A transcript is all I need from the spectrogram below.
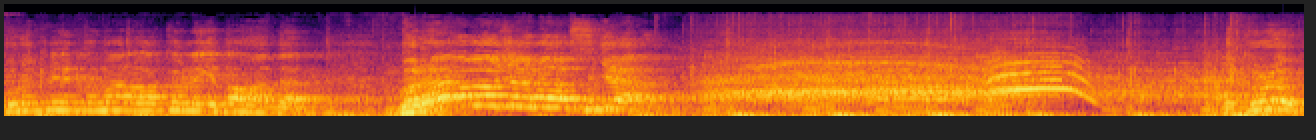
Bruklin tuman hokimligi tomonidan. Bravo jamoasiga! Group.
